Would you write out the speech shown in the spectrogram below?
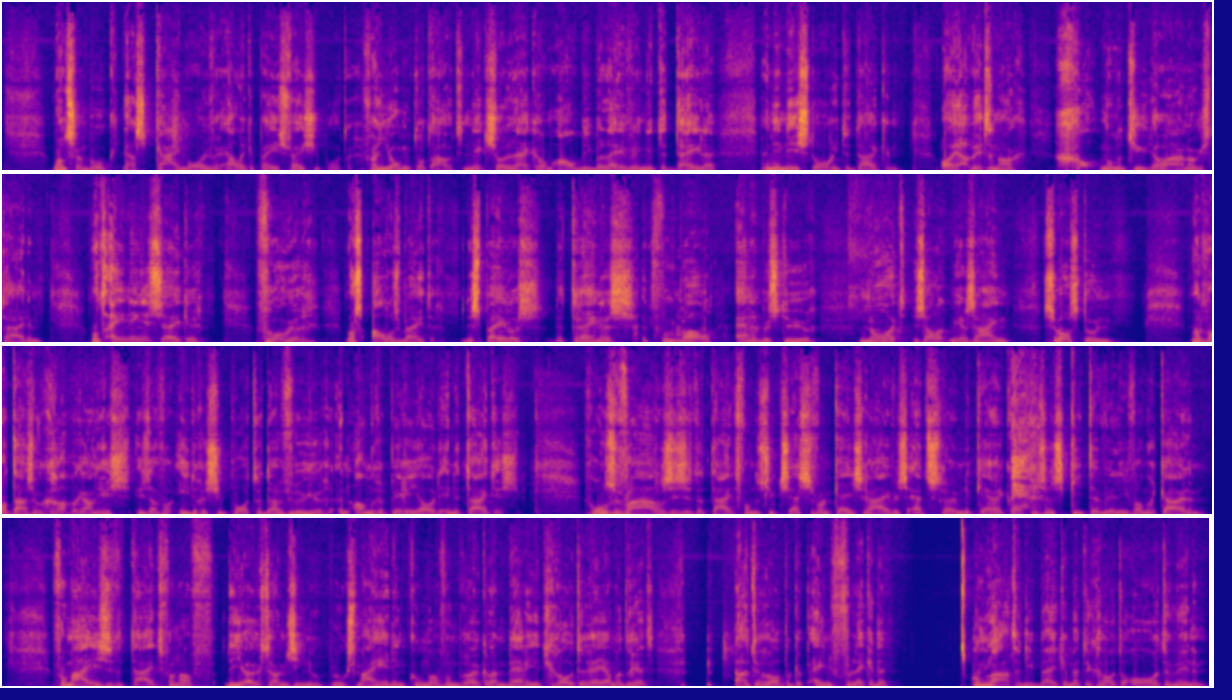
Want zo'n boek, dat is kei mooi voor elke PSV-supporter. Van jong tot oud. Niks zo lekker om al die belevingen te delen en in de historie te duiken. Oh ja, weet nog? God, nonnetje, dat waren nog eens tijden. Want één ding is zeker. Vroeger was alles beter. De spelers, de trainers, het voetbal en het bestuur. Nooit zal het meer zijn zoals toen. Want wat daar zo grappig aan is, is dat voor iedere supporter daar vroeger een andere periode in de tijd is. Voor onze vaders is het de tijd van de successen van Kees Rijvers, Ed Streum, de Kerkhofjes en Skieten Willy van der Kuilen. Voor mij is het de tijd vanaf de jeugdrang zien hoe Ploegsma, Hiddink, Koeman van Breukel en Berry het grote Real Madrid uit Europa Cup 1 flikkerde om later die beker met de grote oren te winnen.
